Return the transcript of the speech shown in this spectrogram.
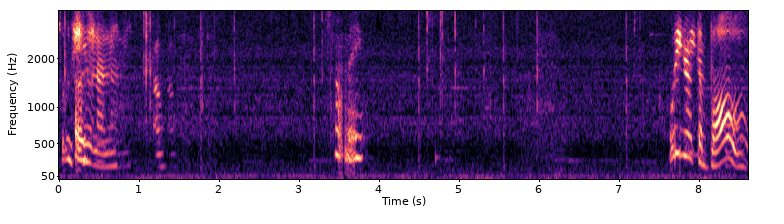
Someone's Oh, shooting at me. Oh. It's not me. Oh, you got the ball.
